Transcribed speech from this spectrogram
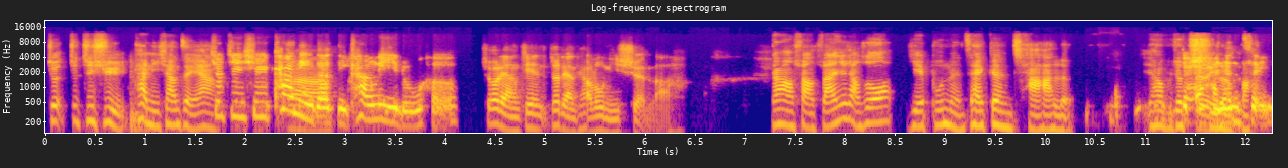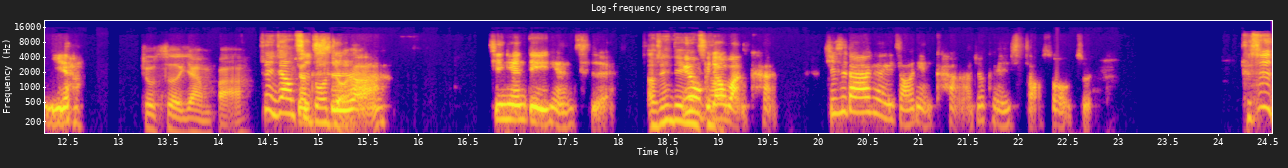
就就继续看你想怎样，就继续看你的抵抗力如何。啊、就两件，就两条路你选啦。然后爽，反正就想说也不能再更差了，要不就吃了吧。还能怎样？就这样吧。所以你这样吃多久了？啊？今天第一天吃，欸，哎，哦，今天第一天吃，因为我比较晚看。其实大家可以早点看啊，就可以少受罪。可是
